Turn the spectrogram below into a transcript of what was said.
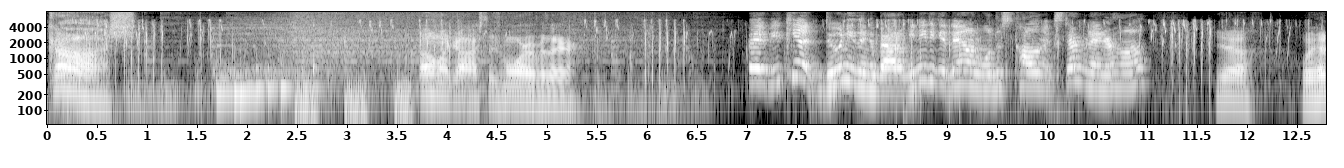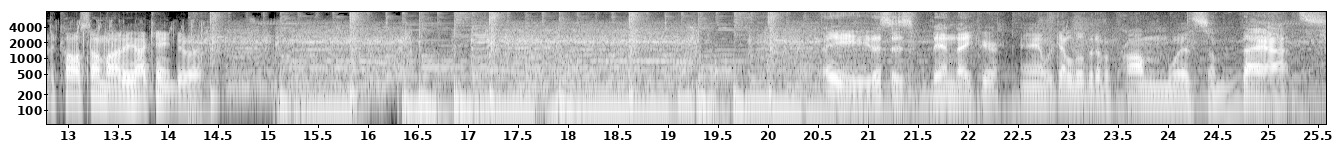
gosh. Oh my gosh, there's more over there. Babe, you can't do anything about them. You need to get down. We'll just call an exterminator, huh? Yeah, we had to call somebody. I can't do it. Hey, this is Ben Napier, and we've got a little bit of a problem with some bats.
